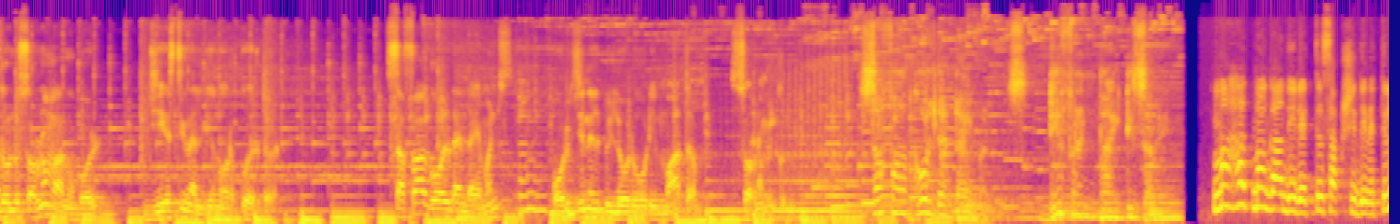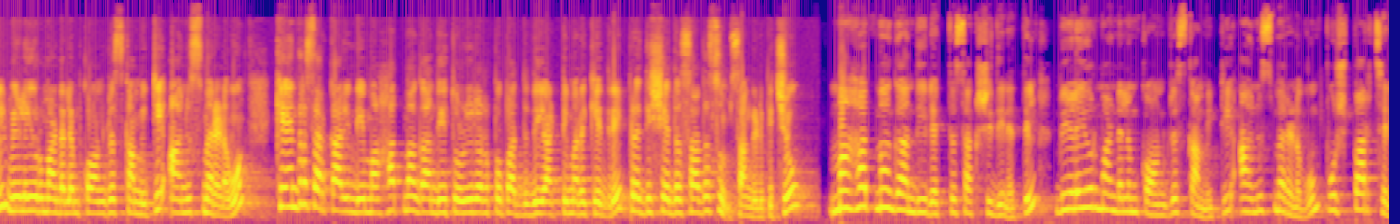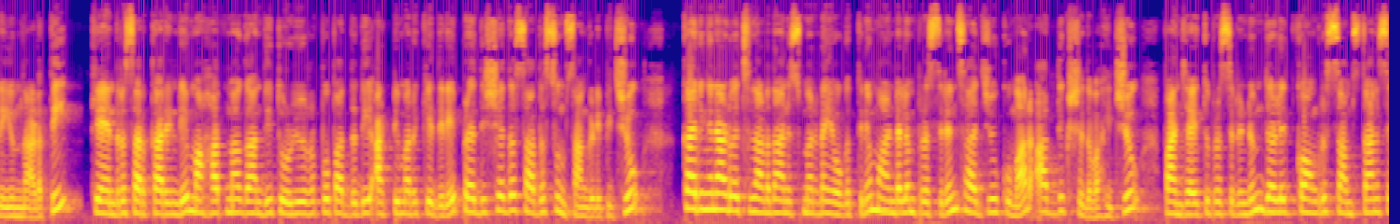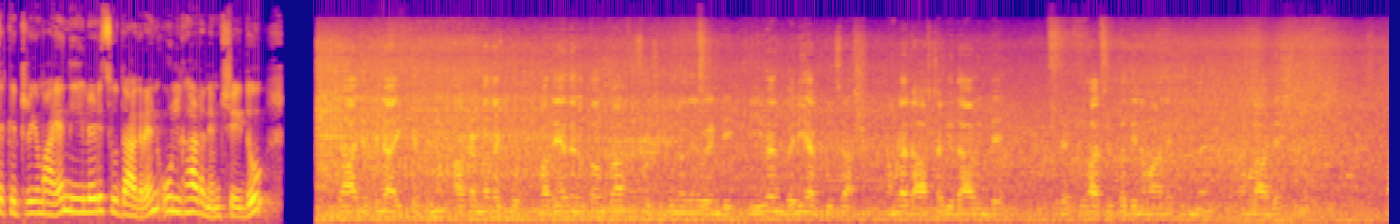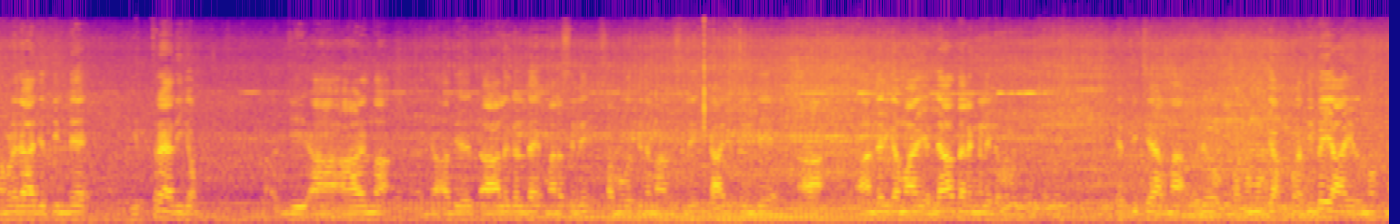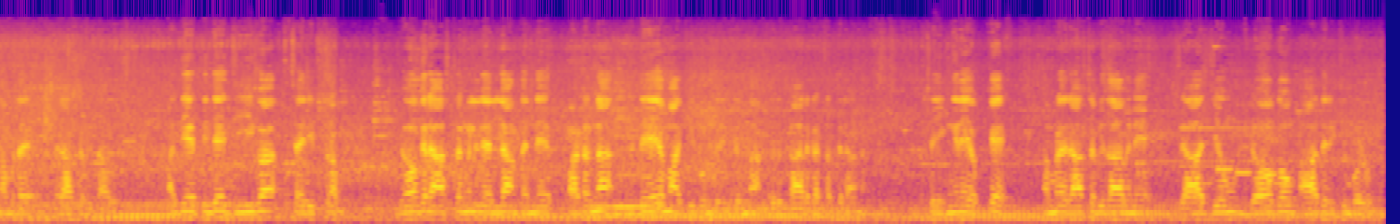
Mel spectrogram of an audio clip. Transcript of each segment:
അതുകൊണ്ട് സ്വർണം വാങ്ങുമ്പോൾ ജി എസ് ടി നൽകിയെന്ന് ഉറപ്പുവരുത്തുക Safa gold and diamonds original ബില്ലോടുകൂടി മാത്രം സ്വർണം വിൽക്കുന്നു. Safa golden diamonds different by design Mahatma Gandhi രക്തസാക്ഷി ദിനത്തിൽ വിളയൂർ മണ്ഡലം കോൺഗ്രസ് കമ്മിറ്റി അനുസ്മരണവും കേന്ദ്ര സർക്കാരിന്റെ മഹാത്മാഗാന്ധി തൊഴിലുറപ്പ് പദ്ധതി അട്ടിമറിക്കെതിരെ പ്രതിഷേധ സദസ്സും സംഘടിപ്പിച്ചു. മഹാത്മാഗാന്ധി രക്തസാക്ഷി ദിനത്തിൽ വിളയൂർ മണ്ഡലം കോൺഗ്രസ് കമ്മിറ്റി അനുസ്മരണവും പുഷ്പാർച്ചനയും നടത്തി. കേന്ദ്ര സർക്കാരിന്റെ മഹാത്മാഗാന്ധി തൊഴിലുറപ്പ് പദ്ധതി അട്ടിമറിക്കെതിരെ പ്രതിഷേധ സദസ്സും സംഘടിപ്പിച്ചു. കരിങ്ങനാട് വെച്ച് നടന്ന അനുസ്മരണ യോഗത്തിന് മണ്ഡലം പ്രസിഡന്റ് സജീവ് കുമാർ അധ്യക്ഷത വഹിച്ചു. പഞ്ചായത്ത് പ്രസിഡന്റും ദളിത് കോൺഗ്രസ് സംസ്ഥാന സെക്രട്ടറിയുമായ നീലടി സുധാകരൻ ഉദ്ഘാടനം ചെയ്തു. രാജ്യത്തിന്റെ ഐക്യത്തിനും അഖണ്ഡതയ്ക്കും മതേതരത്വം കാത്തു സൂക്ഷിക്കുന്നതിന് വേണ്ടി ജീവൻ ബലിയർപ്പിച്ച നമ്മുടെ രാഷ്ട്രപിതാവിന്റെ രക്തസാക്ഷിത്വ ദിനമാണ് ഇന്ന് നമ്മൾ ആചരിക്കുന്നത് നമ്മുടെ രാജ്യത്തിന്റെ ഇത്രയധികം ആഴുന്ന ആളുകളുടെ മനസ്സിൽ സമൂഹത്തിന്റെ മനസ്സിൽ രാജ്യത്തിന്റെ ആന്തരികമായ എല്ലാ തലങ്ങളിലും എത്തിച്ചേർന്ന ഒരു ബഹുമുഖ പ്രതിഭയായിരുന്നു നമ്മുടെ രാഷ്ട്രപിതാവ്. അദ്ദേഹത്തിന്റെ ജീവ ചരിത്രം ലോകരാഷ്ട്രങ്ങളിലെല്ലാം തന്നെ പഠന വിധേയമാക്കിക്കൊണ്ടിരിക്കുന്ന ഒരു കാലഘട്ടത്തിലാണ്. പക്ഷേ ഇങ്ങനെയൊക്കെ നമ്മുടെ രാഷ്ട്രപിതാവിനെ രാജ്യവും ലോകവും ആദരിക്കുമ്പോഴും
